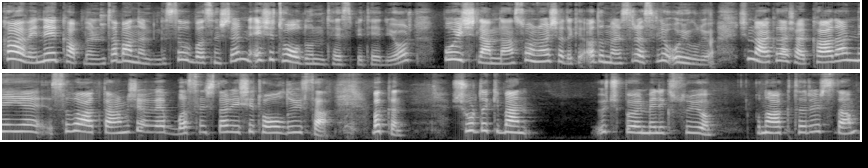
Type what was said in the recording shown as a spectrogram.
K ve N kaplarının tabanlarındaki sıvı basınçlarının eşit olduğunu tespit ediyor. Bu işlemden sonra aşağıdaki adımları sırasıyla uyguluyor. Şimdi arkadaşlar K'dan N'ye sıvı aktarmışım ve basınçlar eşit olduysa bakın şuradaki ben 3 bölmelik suyu buna aktarırsam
